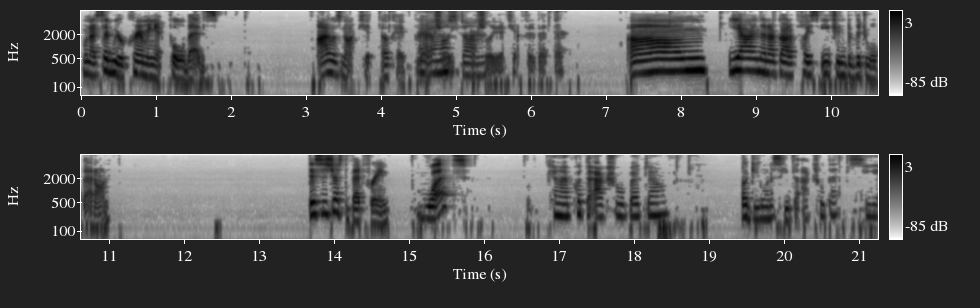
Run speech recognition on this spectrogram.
When I said we were cramming it full of beds, I was not kidding. Okay, Alright, actually, almost done. actually, I can't fit a bed there. Um, yeah, and then I've got to place each individual bed on. This is just the bed frame. What? Can I put the actual bed down? Oh, do you want to see the actual beds? Yeah.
